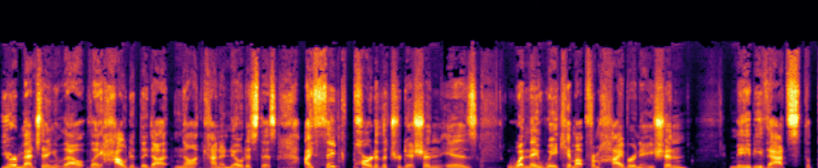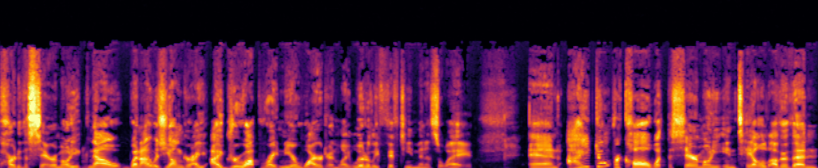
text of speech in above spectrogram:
you were mentioning about like how did they not not kind of notice this? I think part of the tradition is when they wake him up from hibernation. Maybe that's the part of the ceremony. Now, when I was younger, I, I grew up right near Wiarton, like literally 15 minutes away. And I don't recall what the ceremony entailed other than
